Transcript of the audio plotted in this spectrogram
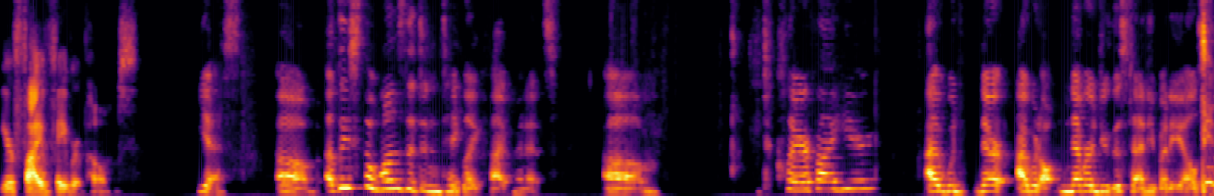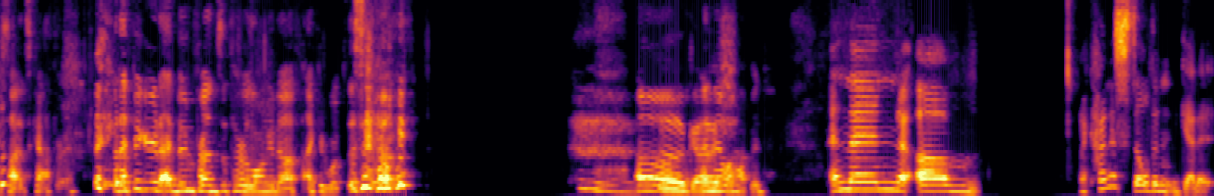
your five favorite poems. Yes. Um, at least the ones that didn't take like five minutes. Um, to clarify here, I would there I would never do this to anybody else besides Kathrine. But I figured I've been friends with her long enough. I could whip this out. Um, oh And then what happened? And then um I kind of still didn't get it.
